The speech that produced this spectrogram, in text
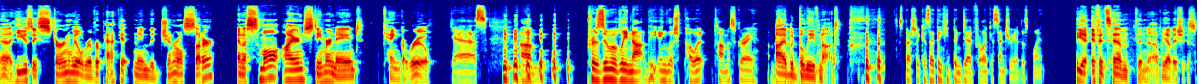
Uh, he used a stern wheel river packet named the General Sutter and a small iron steamer named Kangaroo. Yes. Um, presumably not the English poet Thomas Gray. I would believe not. Especially because I think he'd been dead for like a century at this point. Yeah, if it's him, then uh, we have issues.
